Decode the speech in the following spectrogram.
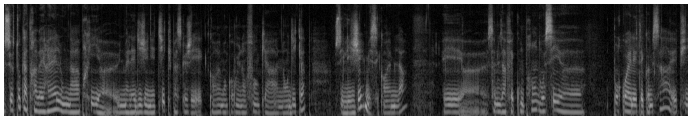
Surtout qu'à travers elle, on a appris euh, une maladie génétique parce que j'ai quand même encore une enfant qui a un handicap. C'est léger, mais c'est quand même là. Et euh, ça nous a fait comprendre aussi euh, pourquoi elle était comme ça. Et puis,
